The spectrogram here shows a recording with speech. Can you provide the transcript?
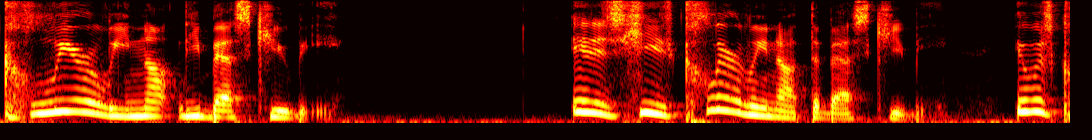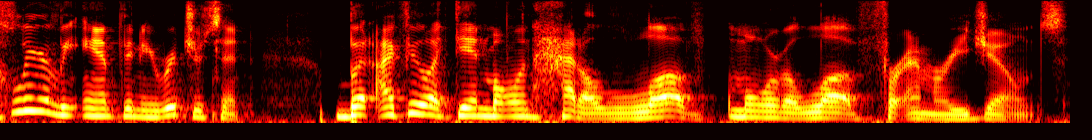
clearly not the best QB. It is he's clearly not the best QB. It was clearly Anthony Richardson, but I feel like Dan Mullen had a love, more of a love for Emory Jones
